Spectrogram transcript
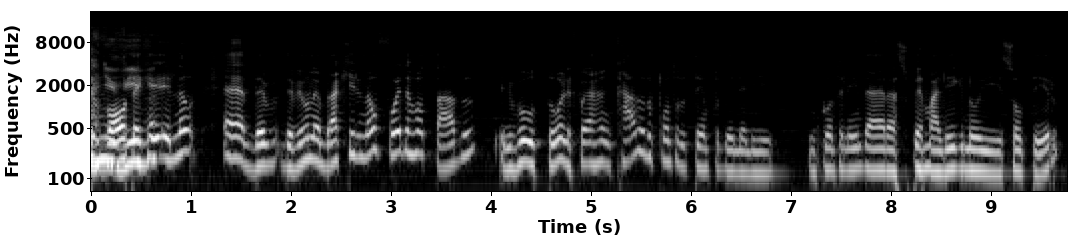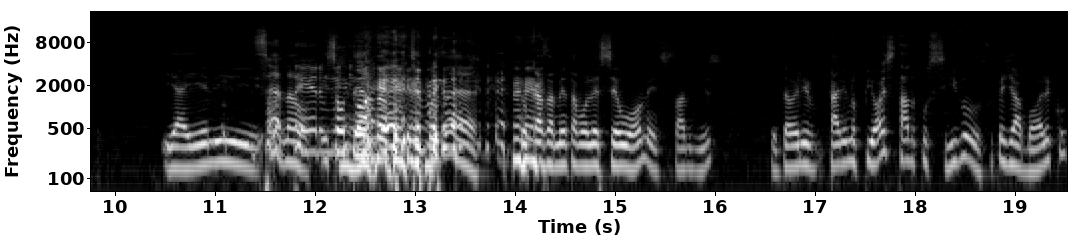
de volta. viva. aqui. Ele não. É, deve- devemos lembrar que ele não foi derrotado. Ele voltou, ele foi arrancado do ponto do tempo dele ali, enquanto ele ainda era super maligno e solteiro. E aí ele. é, não. Solteiro, E muito solteiro, importante. porque depois é. o casamento amoleceu o homem, você sabe disso. Então ele tá ali no pior estado possível, super diabólico.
